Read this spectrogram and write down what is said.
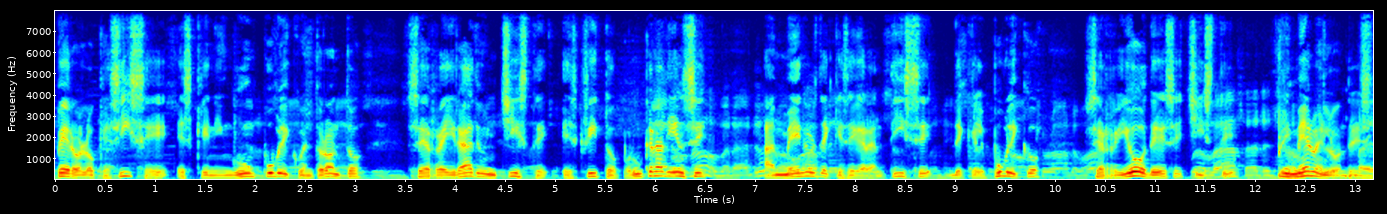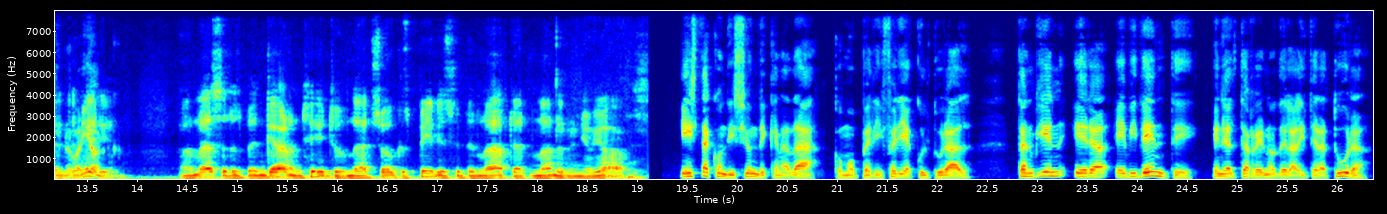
Pero lo que sí sé es que ningún público en Toronto se reirá de un chiste escrito por un canadiense a menos de que se garantice de que el público se rió de ese chiste primero en Londres y Nueva York. Esta condición de Canadá como periferia cultural también era evidente en el terreno de la literatura,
